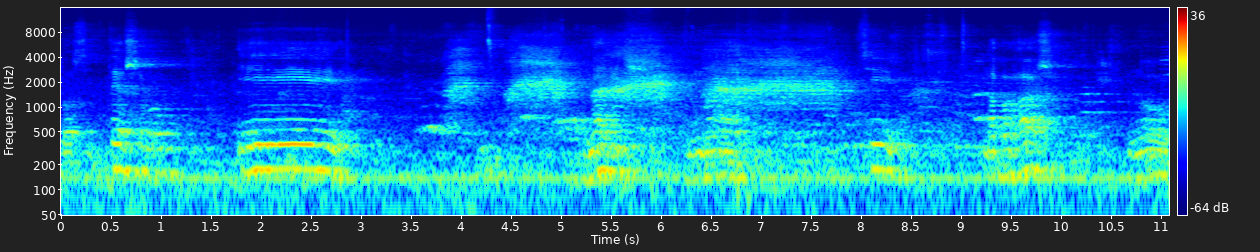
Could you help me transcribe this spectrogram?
досить дешево. І навіть на ці на багаж ну,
